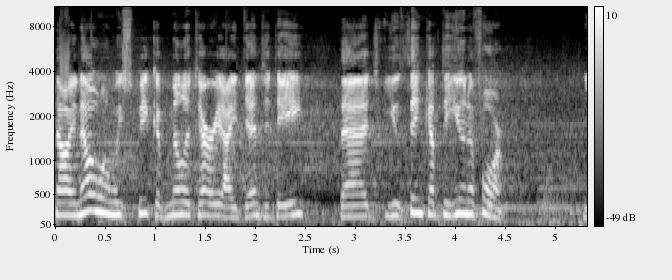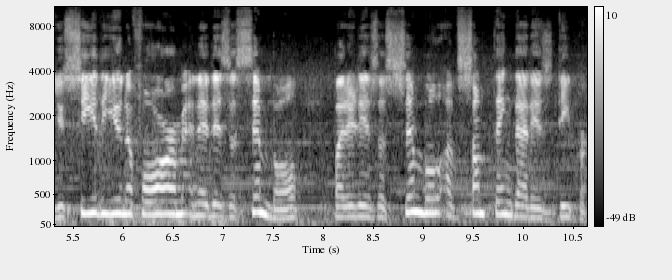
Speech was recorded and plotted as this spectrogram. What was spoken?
Now, I know when we speak of military identity that you think of the uniform. You see the uniform, and it is a symbol, but it is a symbol of something that is deeper.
